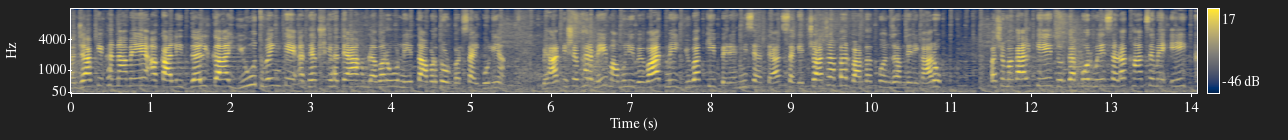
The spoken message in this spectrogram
पंजाब के खन्ना में अकाली दल का यूथ विंग के अध्यक्ष की हत्या, हमलावरों ने ताबड़तोड़ बरसाई गोलियाँ। बिहार के शिवहर में मामूली विवाद में युवक की बेरहमी से हत्या, सगे चाचा पर वारदात को अंजाम देने का आरोप। पश्चिम बंगाल के दुर्गापुर में सड़क हादसे में एक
